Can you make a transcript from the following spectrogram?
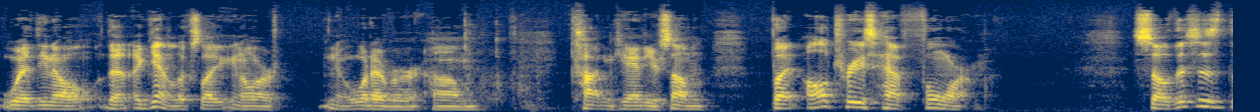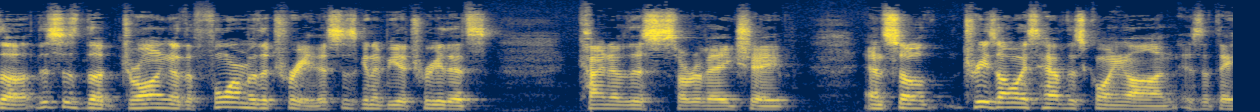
with, you know, that again looks like, you know, or you know, whatever, um, cotton candy or something. But all trees have form. So this is the this is the drawing of the form of the tree. This is going to be a tree that's kind of this sort of egg shape. And so trees always have this going on is that they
